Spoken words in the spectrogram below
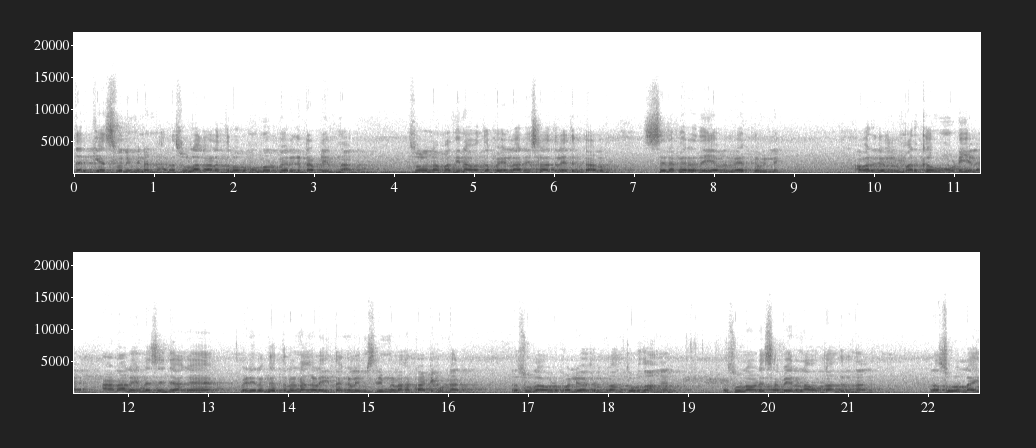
தர்க்கி அஸ்வலி ரசூல்லா காலத்தில் ஒரு முந்நூறு பேர்கிட்ட அப்படி இருந்தாங்க. ரசூல்லா மதினா வந்தப்போ எல்லாரும் இஸ்லாத்தில் ஏற்றுக்கிட்டாலும் சில பேர் அதை அவர்கள் ஏற்கவில்லை. அவர்கள் மறுக்கவும் முடியலை. ஆனாலும் என்ன செஞ்சாங்க? வெளிரங்கத்தில் நாங்களை தங்களை முஸ்லீம்களாக காட்டிக் கொண்டார்கள். ரசூல்லாவோட பள்ளிவாசல் உட்காந்து தொழுதாங்க. ரசூல்லாவோட சபையிலெல்லாம் உட்காந்துருந்தாங்க ரசூலுல்லாஹி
